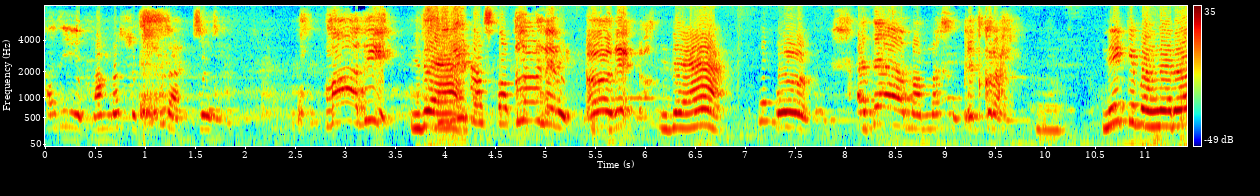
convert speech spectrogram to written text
Hadi, ben de sütü bırakacağım. ఇదే. అదే. ఇదే. అదే మా అమ్మ ఎత్తుకురా. నీకు బంగారు?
